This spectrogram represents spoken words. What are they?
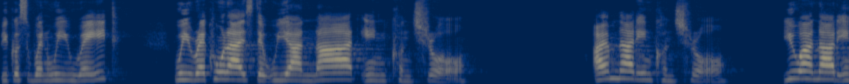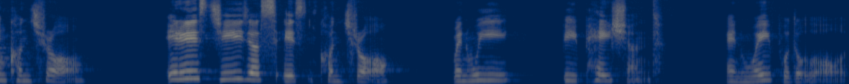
because when we wait, we recognize that we are not in control. I'm not in control. You are not in control. It is Jesus is control when we be patient and wait for the Lord.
